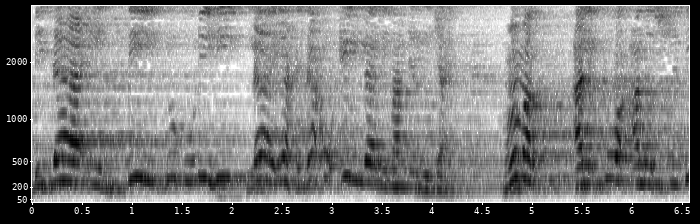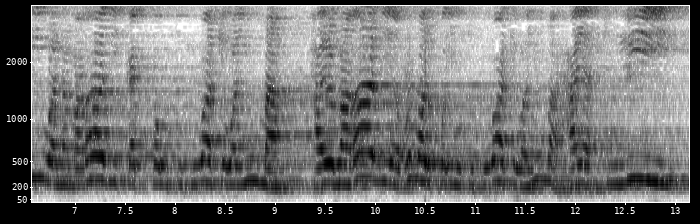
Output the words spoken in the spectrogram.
bida'in fi duburihi la yahda'u illa lima'i rijal. Umar alikuwa amesibiwa na maradhi katika utupu wake wa nyuma. Hayo maradhi ya umar kwenye utupu wake wa nyuma hayatulii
